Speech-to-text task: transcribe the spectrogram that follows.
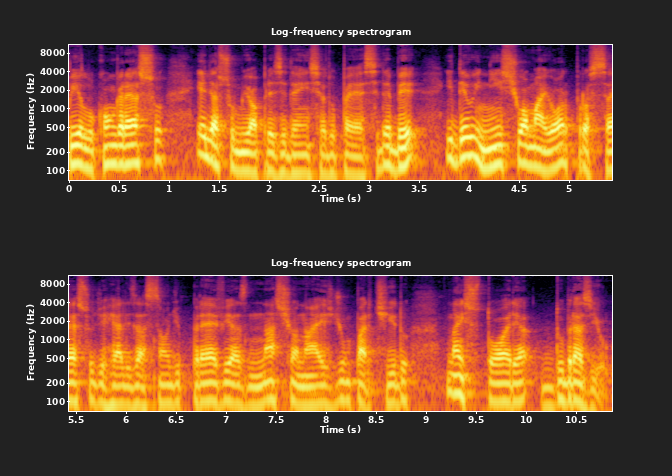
pelo Congresso, ele assumiu a presidência do PSDB e deu início ao maior processo de realização de prévias nacionais de um partido na história do Brasil.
